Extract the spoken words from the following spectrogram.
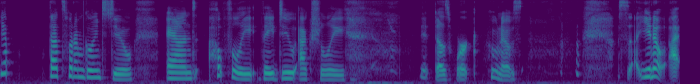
Yep, that's what I'm going to do. And hopefully they do actually, it does work. Who knows? so, you know, I,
